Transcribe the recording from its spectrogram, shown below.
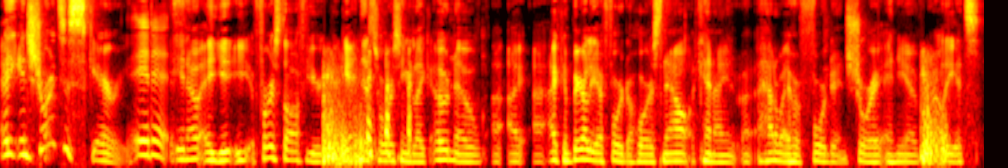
insurance is scary. It is. You know, you, you, first off, you're, you're getting this horse, and you're like, "Oh no, I, I I can barely afford a horse now. Can I? How do I afford to insure it?" And you know, really, it's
